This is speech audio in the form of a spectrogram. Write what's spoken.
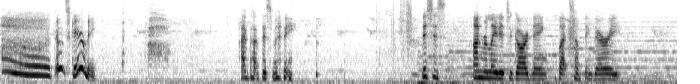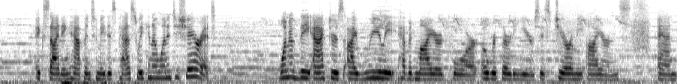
Don't scare me. I've got this many. this is unrelated to gardening, but something very exciting happened to me this past week and I wanted to share it. One of the actors I really have admired for over 30 years is Jeremy Irons and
